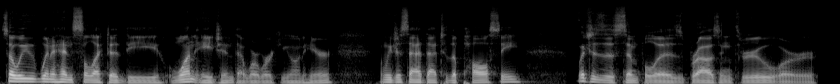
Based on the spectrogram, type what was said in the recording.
So we went ahead and selected the one agent that we're working on here, and we just add that to the policy, which is as simple as browsing through or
